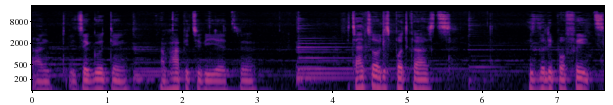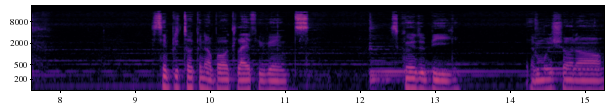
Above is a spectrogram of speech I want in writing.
and it's a good thing. I'm happy to be here too. The title of this podcast is The Leap of Faith. Simply talking about life events. It's going to be emotional,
